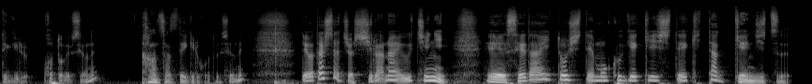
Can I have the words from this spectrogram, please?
できることですよね。観察できることですよね。で、私たちは知らないうちに、えー、世代として目撃してきた現実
